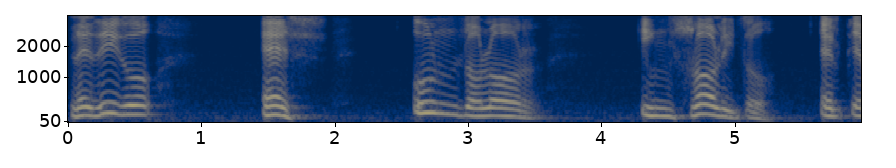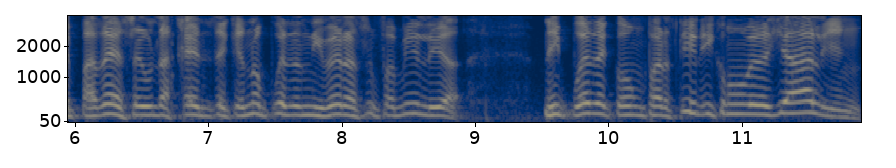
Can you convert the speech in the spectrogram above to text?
le digo, es un dolor insólito el que padece una gente que no puede ni ver a su familia, ni puede compartir. Y como decía alguien,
